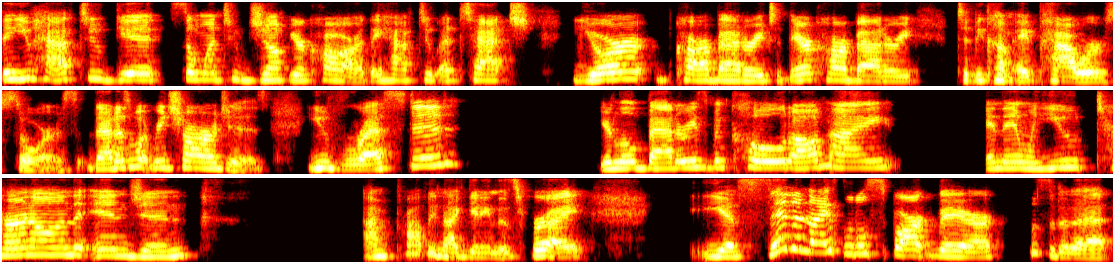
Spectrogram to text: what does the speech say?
then you have to get someone to jump your car. They have to attach your car battery to their car battery to become a power source. That is what recharge is. You've rested, your little battery's been cold all night. And then when you turn on the engine, I'm probably not getting this right. You send a nice little spark there. Listen to that.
